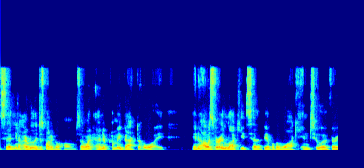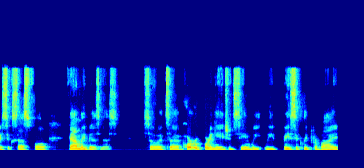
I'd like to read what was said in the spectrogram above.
said, you know, I really just want to go home. So I went, ended up coming back to Hawaii and I was very lucky to be able to walk into a very successful family business. So it's a court reporting agency, and we we basically provide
